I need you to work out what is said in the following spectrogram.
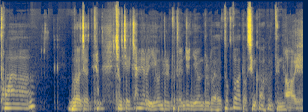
통화 뭐저 정책에 참여하는 위원들보다 연준 위원들보다 똑똑하다고 생각하거든요. 아 예. 예,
